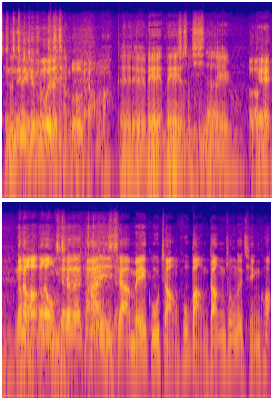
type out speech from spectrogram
纯粹就是为了抢头条嘛？对对，没没有什么新的内容。OK，那好，那我们先来看一下美股涨幅榜当中的情况。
